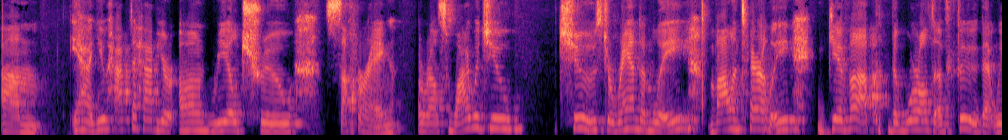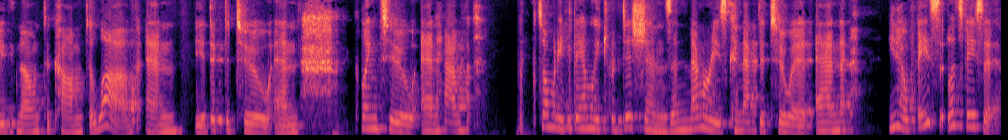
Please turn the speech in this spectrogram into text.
um, yeah, you have to have your own real, true suffering or else why would you choose to randomly, voluntarily give up the world of food that we've known to come to love and be addicted to and cling to and have so many family traditions and memories connected to it. And, you know, face it, let's face it,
